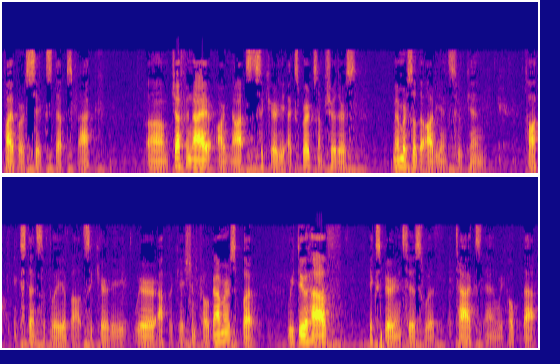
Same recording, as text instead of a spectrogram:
five or six steps back. Um, Jeff and I are not security experts. I'm sure there's members of the audience who can talk extensively about security. We're application programmers, but we do have experiences with attacks, and we hope that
